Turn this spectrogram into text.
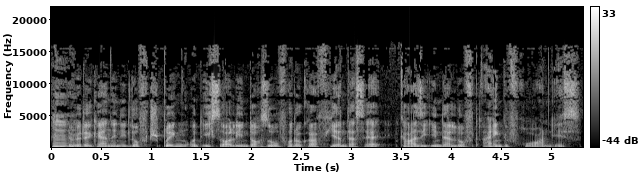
Mhm. Er würde gerne in die Luft springen und ich soll ihn doch so fotografieren, dass er quasi in der Luft eingefroren ist.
